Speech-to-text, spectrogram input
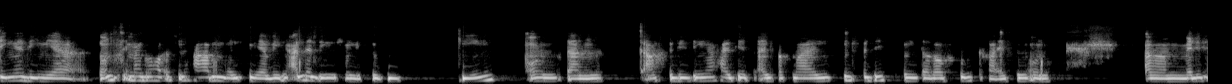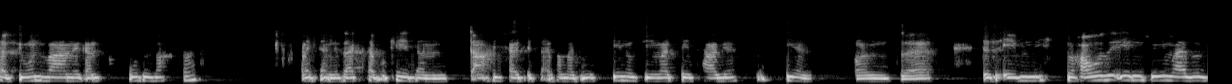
Dinge, die mir sonst immer geholfen haben, wenn es mir wegen anderen Dingen schon nicht so gut ging. Und dann darfst du die Dinge halt jetzt einfach mal nutzen für dich und darauf zurückgreifen. Und ähm, Meditation war eine ganz große Sache, weil ich dann gesagt habe, okay, dann darf ich halt jetzt einfach mal durchziehen und die mal zehn Tage meditieren. Und äh, das eben nicht zu Hause irgendwie mal so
